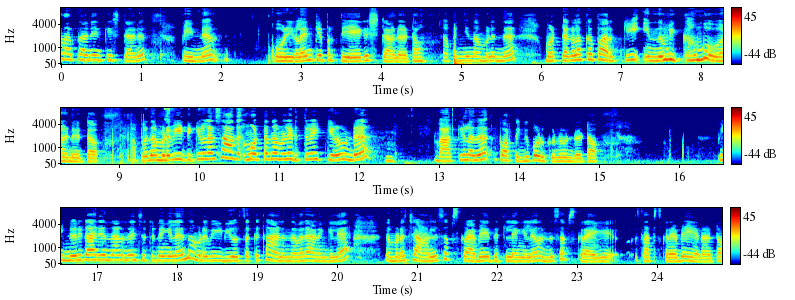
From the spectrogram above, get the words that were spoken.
വളർത്താനും എനിക്ക് ഇഷ്ടമാണ് പിന്നെ കോഴികളെ എനിക്ക് പ്രത്യേക ഇഷ്ടമാണ് കേട്ടോ. അപ്പം ഇനി നമ്മൾ ഇന്ന് മുട്ടകളൊക്കെ പറക്കി ഇന്ന് വിൽക്കാൻ പോവാണ് കേട്ടോ. അപ്പം നമ്മുടെ വീട്ടിലേക്കുള്ള സാധ മുട്ട നമ്മൾ എടുത്ത് വെക്കണമുണ്ട് ബാക്കിയുള്ളത് പുറത്തേക്ക് കൊടുക്കണമുണ്ട് കേട്ടോ. പിന്നെ ഒരു കാര്യം എന്താണെന്ന് വെച്ചിട്ടുണ്ടെങ്കിൽ നമ്മുടെ വീഡിയോസ് ഒക്കെ കാണുന്നവരാണെങ്കിൽ നമ്മുടെ ചാനൽ സബ്സ്ക്രൈബ് ചെയ്തിട്ടില്ലെങ്കിൽ ഒന്ന് സബ്സ്ക്രൈബ് സബ്സ്ക്രൈബ് ചെയ്യണം കേട്ടോ.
